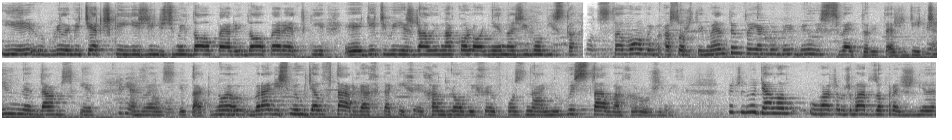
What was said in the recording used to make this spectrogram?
I były wycieczki, jeździliśmy do opery, do operetki. E, Dzieci wyjeżdżały na kolonie, na zimowiska. Podstawowym asortymentem to jakby by, były swetry też dziecinne, damskie, męskie. Tak, no braliśmy udział w targach takich e, handlowych e, w Poznaniu, w wystawach Znaczy, no działał, uważam, że bardzo prężnie.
